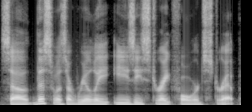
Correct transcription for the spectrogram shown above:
So this was a really easy, straightforward strip.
